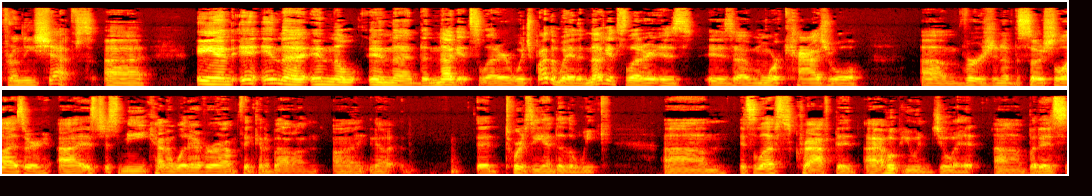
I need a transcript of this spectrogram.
from these chefs. Uh, and in, in, the in the in the the Nuggets letter, which by the way, the Nuggets letter is is a more casual um, version of the Socializer. Uh, it's just me, kind of whatever I'm thinking about on on you know uh, towards the end of the week. Um, it's less crafted. I hope you enjoy it, um, but it's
